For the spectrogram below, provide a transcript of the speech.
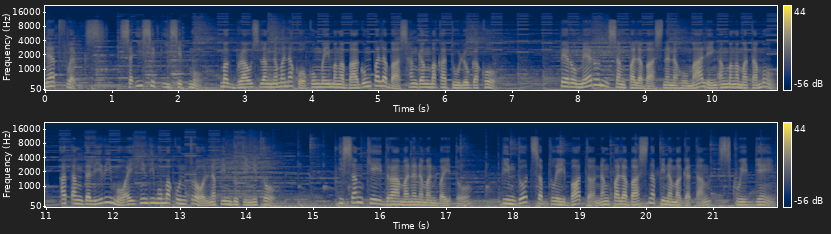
Netflix. Sa isip-isip mo, mag-browse lang naman ako kung may mga bagong palabas hanggang makatulog ako. Pero meron isang palabas na nahumaling ang mga mata mo, at ang daliri mo ay hindi mo makontrol na pindutin ito. Isang K-drama na naman ba ito? Pindot sa play button ng palabas na pinamagatang Squid Game.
